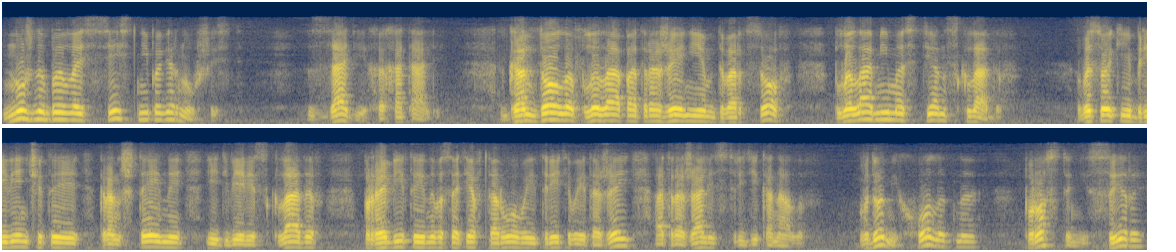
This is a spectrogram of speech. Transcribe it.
Нужно было сесть, не повернувшись. Сзади хохотали. Гондола плыла по отражениям дворцов, плыла мимо стен складов. Высокие бревенчатые кронштейны и двери складов, пробитые на высоте второго и третьего этажей, отражались среди каналов. В доме холодно, просто не сыры.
